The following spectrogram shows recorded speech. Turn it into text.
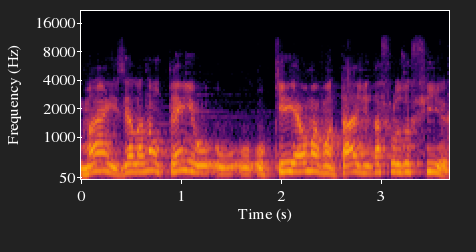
Mas ela não tem o, o, o que é uma vantagem da filosofia.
